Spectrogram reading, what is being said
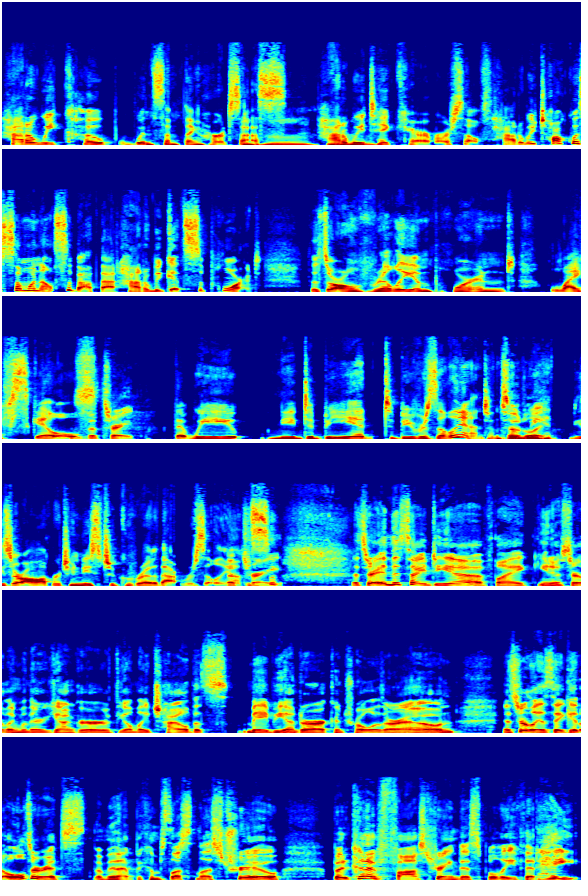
how do we cope when something hurts us? Mm-hmm. How do we mm-hmm. take care of ourselves? How do we talk with someone else about that? How do we get support? Those are all really important life skills. That's right that we need to be to be resilient. And so totally. we, these are all opportunities to grow that resilience. That's right. That's right. And this idea of like, you know, certainly when they're younger, the only child that's maybe under our control is our own. And certainly as they get older, it's, I mean, that becomes less and less true, but kind of fostering this belief that, hey,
